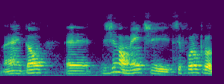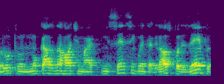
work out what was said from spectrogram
né? Então, é, geralmente, se for um produto, no caso da Hotmart, em 150 graus, por exemplo,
